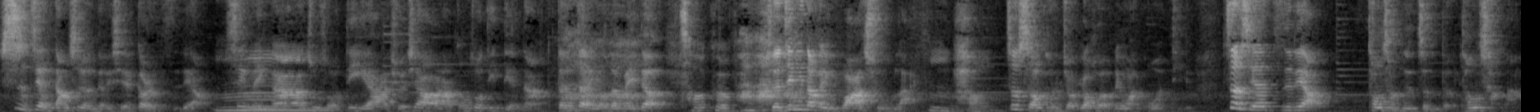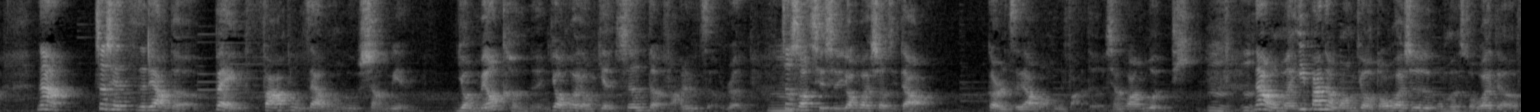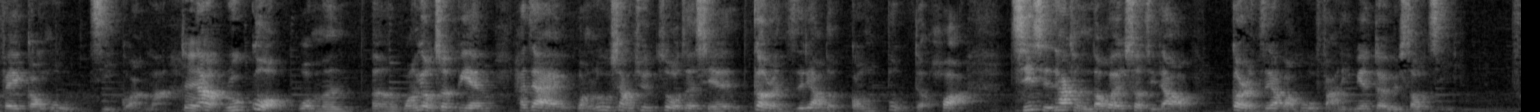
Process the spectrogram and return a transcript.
事件当事人的一些个人资料，姓名啊、住所地啊、学校啊、工作地点啊等等，有的没的，超可怕。所以今天都给你挖出来。嗯，好，这时候可能就又会有另外一个问题：这些资料通常是真的，通常啊，那这些资料的被发布在网络上面，有没有可能又会有衍生的法律责任？这时候其实又会涉及到。个人资料保护法的相关问题，嗯嗯，那我们一般的网友都会是我们所谓的非公务机关嘛，对。那如果我们呃网友这边他在网络上去做这些个人资料的公布的话，其实他可能都会涉及到个人资料保护法里面对于收集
